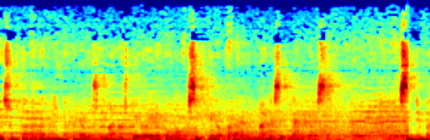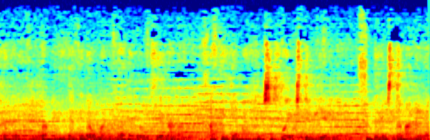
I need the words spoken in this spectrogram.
resultaba dañina para los humanos pero era como oxígeno para animales y plantas. Sin embargo, a medida que la humanidad evolucionaba, aquella magia se fue extinguiendo. De esta manera,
